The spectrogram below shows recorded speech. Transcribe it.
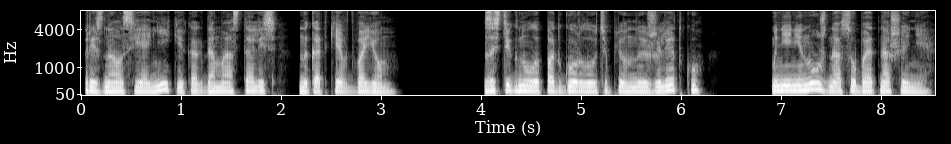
призналась я Нике, когда мы остались на катке вдвоем. Застегнула под горло утепленную жилетку. Мне не нужно особое отношение.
